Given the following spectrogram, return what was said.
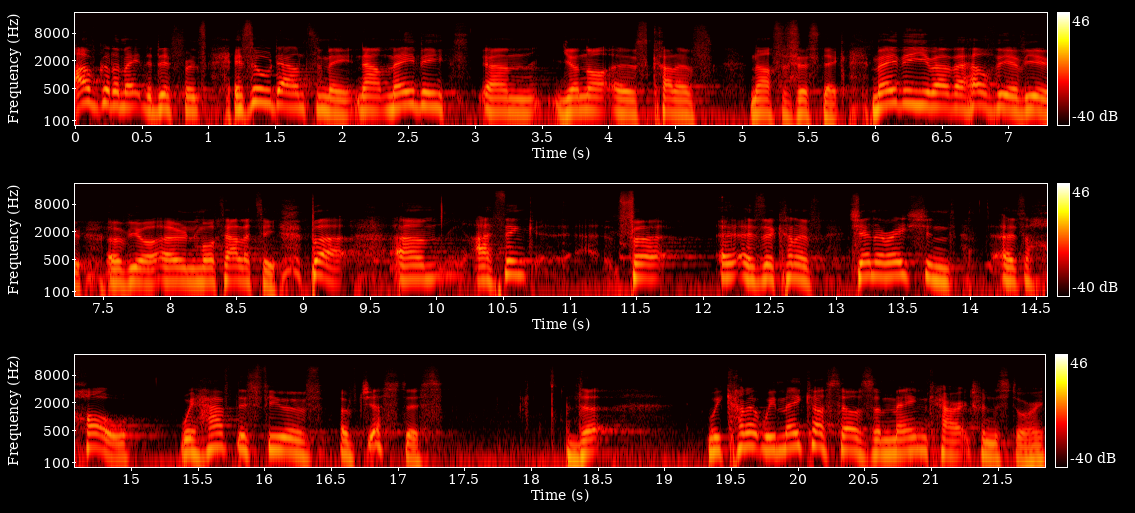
I've got to make the difference. It's all down to me. Now, maybe um, you're not as kind of narcissistic. Maybe you have a healthier view of your own mortality. But um, I think for as a kind of generation as a whole, we have this view of, of justice that we kind of we make ourselves the main character in the story.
